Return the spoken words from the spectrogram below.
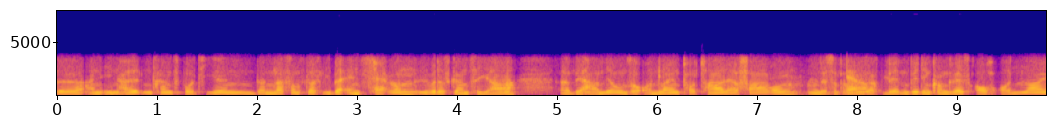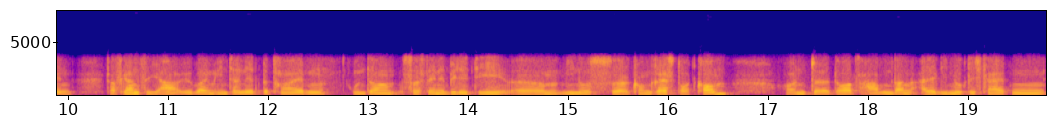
äh, an Inhalten transportieren. Dann lass uns das lieber entzerren über das ganze Jahr. Äh, wir haben ja unsere Online-Portal-Erfahrung und deshalb haben wir gesagt, werden wir den Kongress auch online das ganze Jahr über im Internet betreiben unter sustainability-kongress.com. Und äh, dort haben dann alle die Möglichkeiten,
